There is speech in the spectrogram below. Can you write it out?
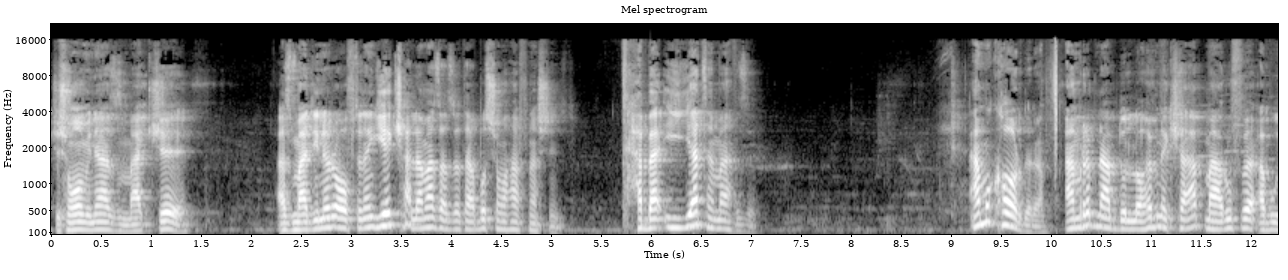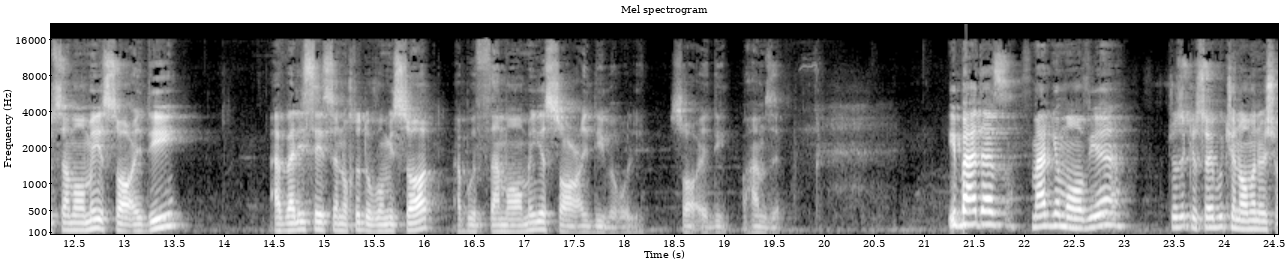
که شما مینه از مکه از مدینه رو افتادن یک کلمه از حضرت عباس شما حرف نشنید تبعیت محضه. اما کار دارم. امر ابن عبدالله ابن کعب معروف ابو سمامه ساعدی اولی سه سه نقطه دومی ساد ابو ثمامه ساعدی به قولی. ساعدی و همزه این بعد از مرگ معاویه جز کسایی بود که نامه نوشت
